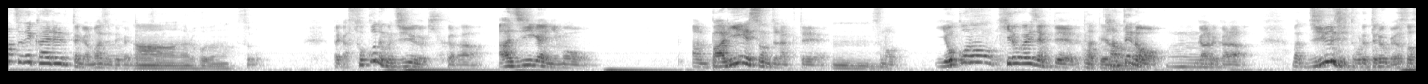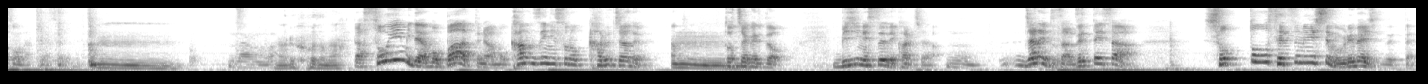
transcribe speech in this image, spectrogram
ーツで変えれるっていうのがマジででかいと思うんですよ。ああなるほどな。そう。だからそこでも自由度効くから味以外にもあのバリエーションじゃなくてうん。その横の広がりじゃなくて縦の。縦のうんがあるから、まあ、10時取れてる方が良さそうな気がする。ねうん。なるほど。ななるほどな。だそういう意味ではもうバーっていうのはもう完全にそのカルチャーだよね、うん。どちらかというとビジネスでカルチャー。うん。じゃないとさ絶対さショットを説明しても売れないじゃん絶対。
